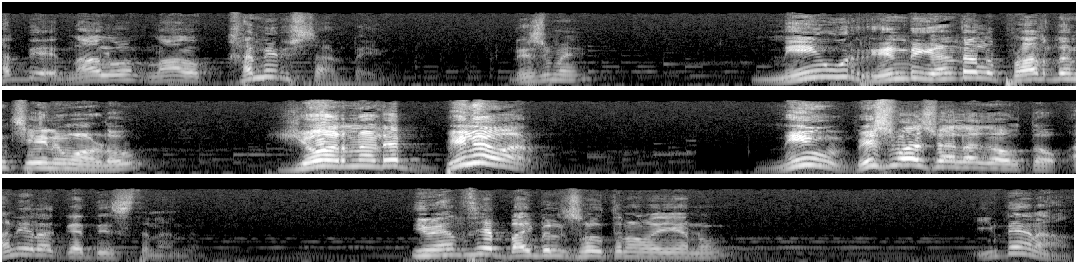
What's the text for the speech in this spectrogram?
అదే నాలో నాలో కన్నీరు స్టార్ట్ అయింది. నిజమే? నీవు రెండు గంటలు ప్రార్థన చేయనివాడు. You are not a believer నీవు విశ్వాసం ఎలాగ అవుతావు? అని ఇలా గద్దిస్తున్నాను నువ్వు ఎంతసేపు బైబిల్ చదువుతున్నావు అయ్యాను? ఇంతేనా?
